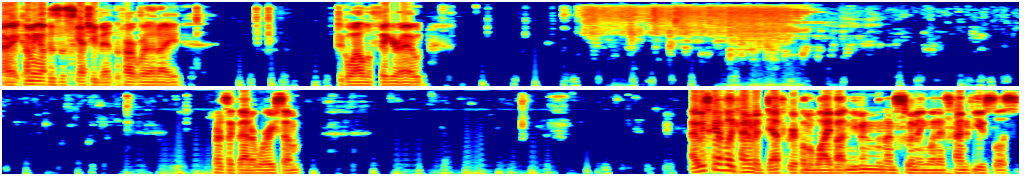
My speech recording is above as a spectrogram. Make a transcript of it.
Alright, coming up is the sketchy bit, the part where that I took a while to figure out. Parts like that are worrisome. I always have like kind of a death grip on the Y button, even when I'm swimming, when it's kind of useless.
